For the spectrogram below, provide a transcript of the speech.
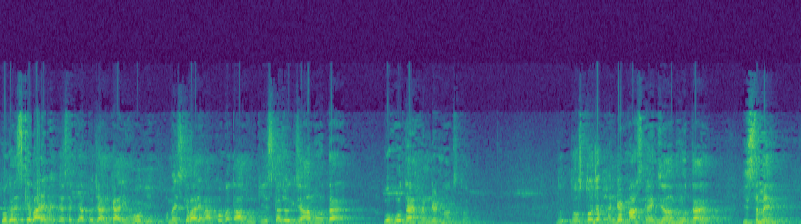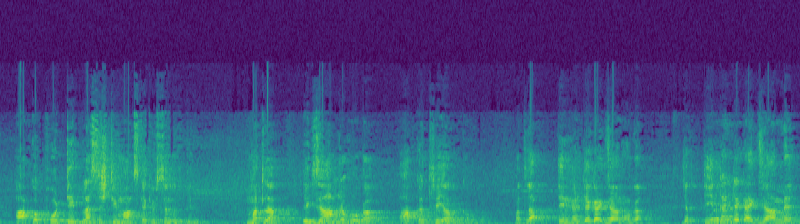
तो अगर इसके बारे में, जैसे कि आपको जानकारी होगी, और मैं इसके बारे में आपको बता दूँ कि इसका जो एग्ज़ाम होता है, वो होता है हंड्रेड मार्क्स का। दोस्तों, जब हंड्रेड मार्क्स का एग्ज़ाम होता है, इसमें आपको फोर्टी प्लस सिक्सटी मार्क्स के क्वेश्चन मिलते हैं। मतलब एग्ज़ाम जो होगा, आपका थ्री आवर का होगा। मतलब तीन घंटे का एग्ज़ाम होगा। जब तीन घंटे का एग्ज़ाम में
